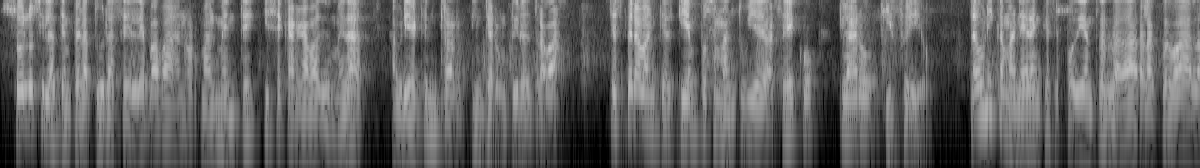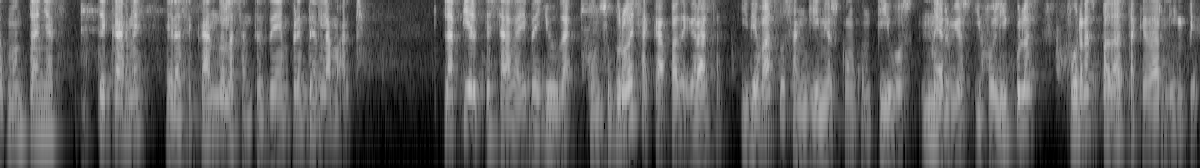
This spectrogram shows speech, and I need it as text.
Solo si la temperatura se elevaba anormalmente y se cargaba de humedad, habría que interrumpir el trabajo. Esperaban que el tiempo se mantuviera seco, claro y frío. La única manera en que se podían trasladar a la cueva a las montañas de carne era secándolas antes de emprender la marcha. La piel pesada y velluda, con su gruesa capa de grasa y de vasos sanguíneos conjuntivos, nervios y folículas, fue raspada hasta quedar limpia.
